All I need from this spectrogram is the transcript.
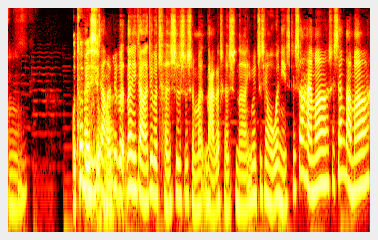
嗯，我特别喜欢。讲的这个，那你讲的这个城市是什么？哪个城市呢？因为之前我问你是上海吗？是香港吗？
